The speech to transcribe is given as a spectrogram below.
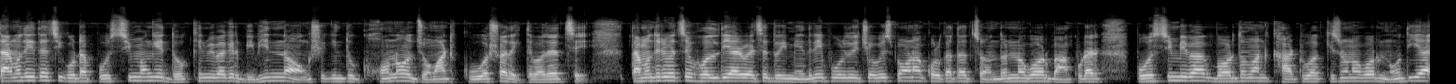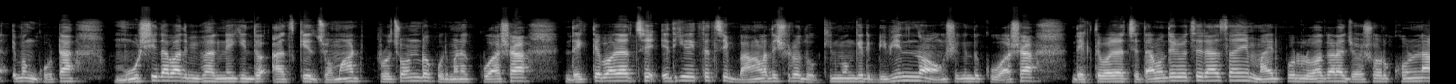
তার মধ্যে দেখতে পাচ্ছি গোটা পশ্চিমবঙ্গে দক্ষিণ বিভাগের বিভিন্ন অংশে কিন্তু ঘন জমাট কুয়াশা দেখতে পাওয়া যাচ্ছে। তার মধ্যে রয়েছে হলদিয়া, রয়েছে দুই মেদিনীপুর, দুই চব্বিশ পরগনা কলকাতার চন্দননগর, বাঁকুড়ার পশ্চিম বিভাগ, বর্ধমান, খাটুয়া, কৃষ্ণনগর, নদিয়া এবং গোটা মুর্শিদাবাদ বিভাগ নিয়ে কিন্তু আজকে জমাট প্রচণ্ড পরিমাণে কুয়াশা দেখতে পাওয়া যাচ্ছে। এদিকে দেখতে পাচ্ছি বাংলাদেশেরও দক্ষিণবঙ্গের বিভিন্ন অংশে কিন্তু কুয়াশা দেখতে পাওয়া যাচ্ছে। তার মধ্যে রয়েছে রাজশাহী মায়েরপুর লোহাগাড়া, যশোর, খুলনা,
